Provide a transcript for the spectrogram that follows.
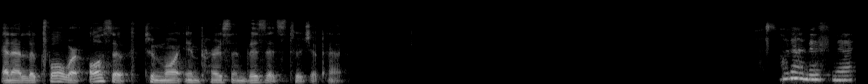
And I look forward also to more in-person visits to Japan. そうなんですね。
